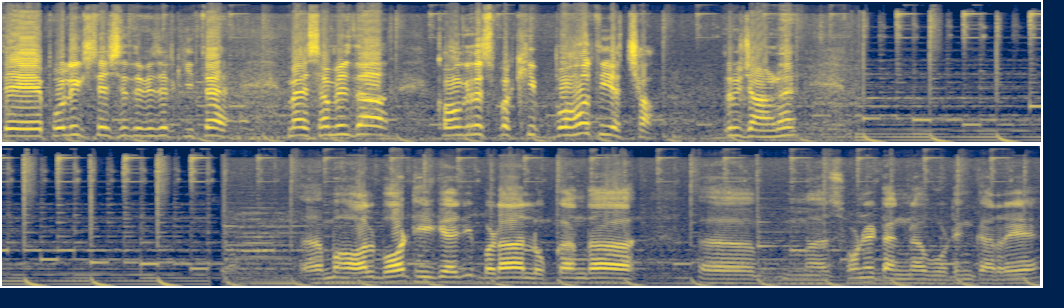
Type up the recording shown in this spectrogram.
ਤੇ ਪੋਲਿੰਗ ਸਟੇਸ਼ਨ ਤੇ ਵਿਜ਼ਿਟ ਕੀਤਾ ਮੈਂ ਸਮਝਦਾ ਕਾਂਗਰਸ ਪੱਖੀ ਬਹੁਤ ਹੀ ਅੱਛਾ ਰੁਝਾਨ ਹੈ। ਮਾਹੌਲ ਬਹੁਤ ਠੀਕ ਹੈ ਜੀ, ਬੜਾ ਲੋਕਾਂ ਦਾ ਸੋਹਣੇ ਢੰਗ ਨਾਲ VOTING ਕਰ ਰਹੇ ਹੈ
